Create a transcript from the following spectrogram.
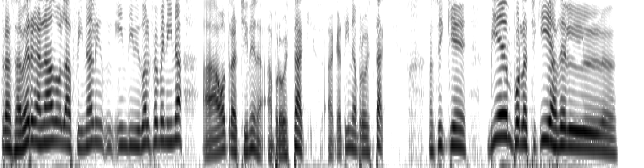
tras haber ganado la final individual femenina a otra chilena, a Provestakis, a Katina Provestakis. Así que bien por las chiquillas del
